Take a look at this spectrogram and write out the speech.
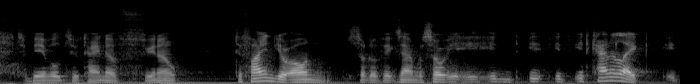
to be able to kind of you know to find your own sort of example. So it it it, it, it kind of like it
